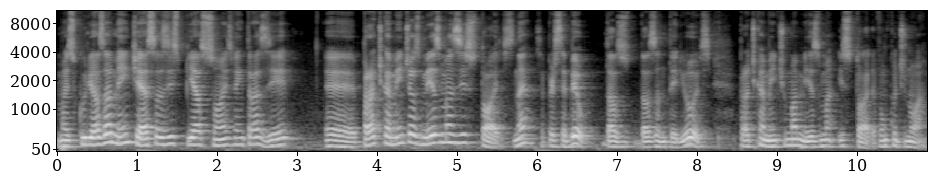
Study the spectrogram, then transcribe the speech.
Mas curiosamente, essas expiações vêm trazer é, praticamente as mesmas histórias, né? Você percebeu? Das, das anteriores, praticamente uma mesma história. Vamos continuar.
